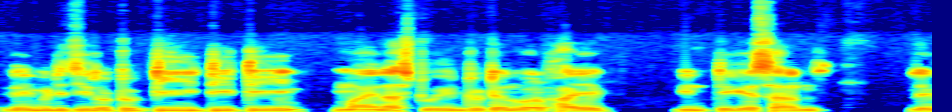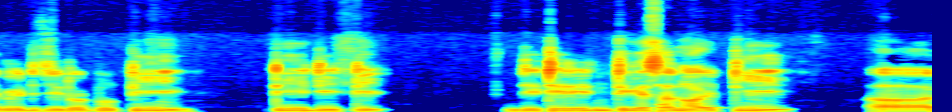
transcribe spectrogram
limit zero to T dt minus two into ten power five integration limit zero to T T dt ডিটির ইন্টিগ্রেশন হয় টি আর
